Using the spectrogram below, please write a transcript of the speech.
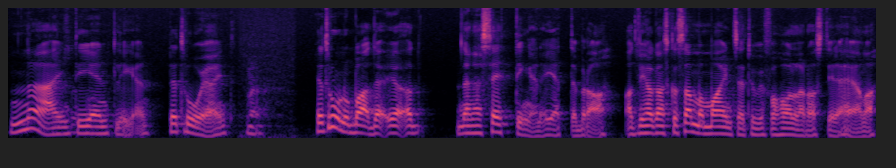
Nej, inte egentligen. Det tror jag inte. Nej. Jag tror nog bara att den här settingen är jättebra. Att vi har ganska samma mindset hur vi förhåller oss till det hela.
